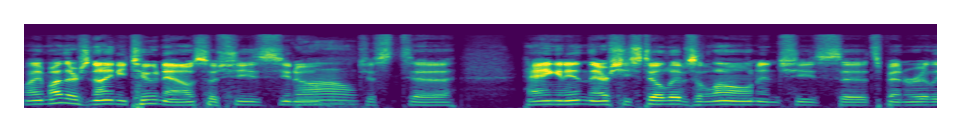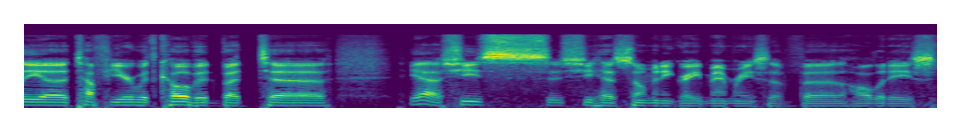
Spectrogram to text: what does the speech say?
My mother's 92 now, so she's you know Wow. just uh, hanging in there. She still lives alone, and she's uh, it's been really a tough year with COVID, but uh, yeah, she's she has so many great memories of uh, the holidays.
